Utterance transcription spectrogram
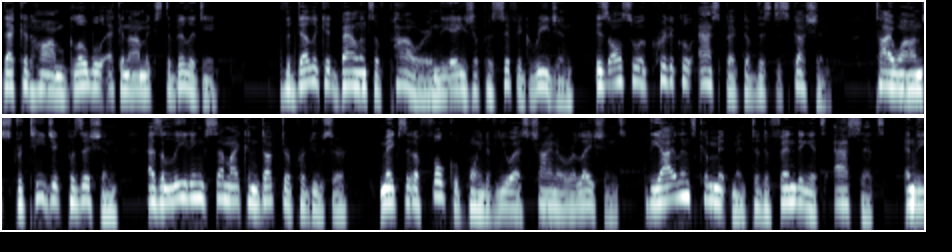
that could harm global economic stability. The delicate balance of power in the Asia-Pacific region is also a critical aspect of this discussion. Taiwan's strategic position as a leading semiconductor producer makes it a focal point of U.S.-China relations. The island's commitment to defending its assets and the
